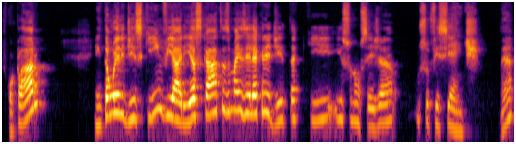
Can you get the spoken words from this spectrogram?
Ficou claro? Então ele diz que enviaria as cartas, mas ele acredita que isso não seja o suficiente. Né?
